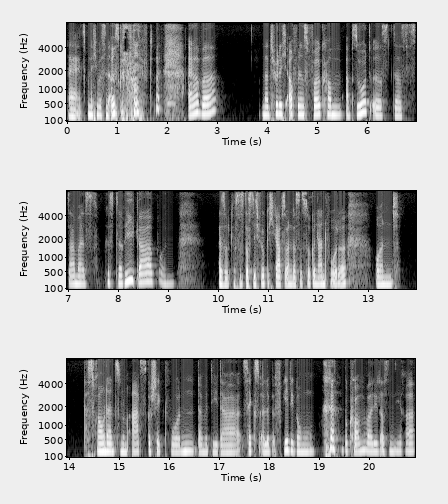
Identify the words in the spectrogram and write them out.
Naja, jetzt bin ich ein bisschen ausgeschweift. Aber natürlich, auch wenn es vollkommen absurd ist, dass es damals Hysterie gab und also, dass es das nicht wirklich gab, sondern dass es so genannt wurde und dass Frauen dann zu einem Arzt geschickt wurden, damit die da sexuelle Befriedigung bekommen, weil die das in ihrer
